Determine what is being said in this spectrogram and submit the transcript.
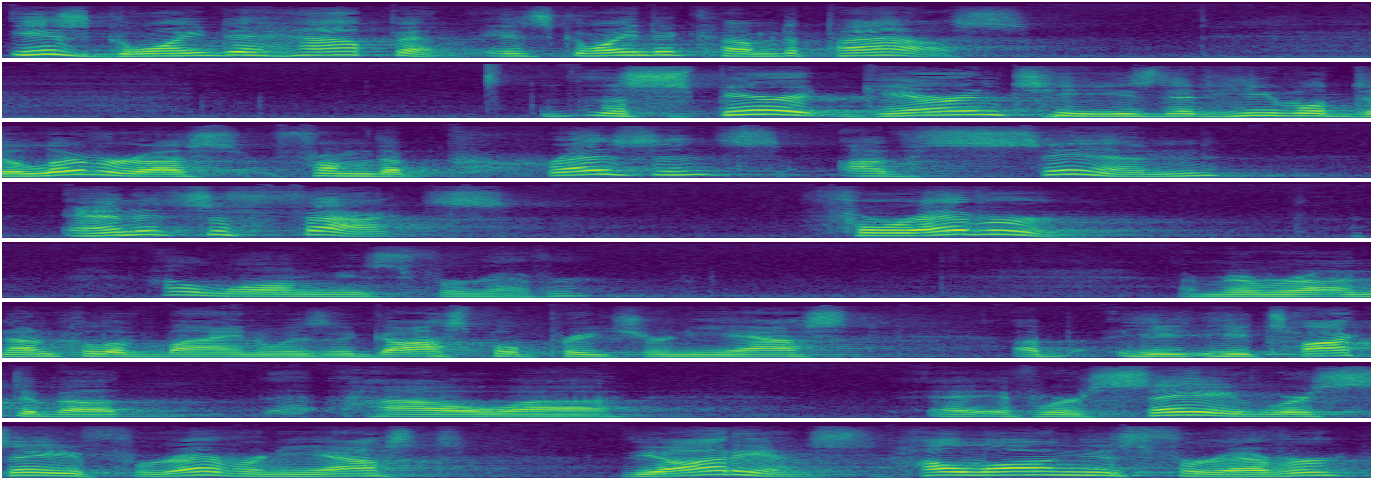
is going to happen, it's going to come to pass the Spirit guarantees that He will deliver us from the presence of sin and its effects forever. How long is forever? I remember an uncle of mine was a gospel preacher, and he asked, he, he talked about how uh, if we're saved, we're saved forever. And he asked the audience, How long is forever?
